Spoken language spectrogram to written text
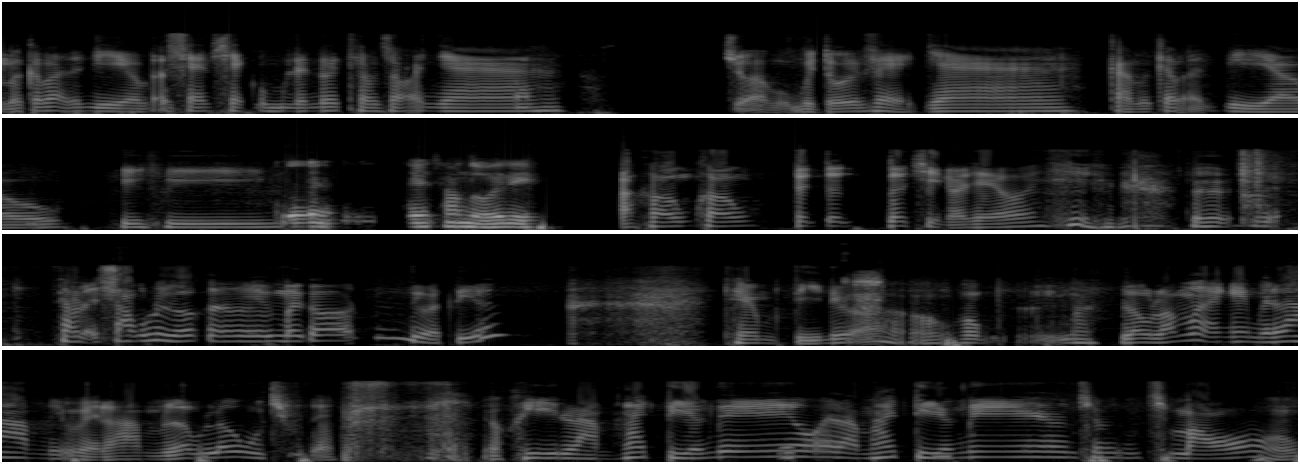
cảm ơn các bạn rất nhiều. Đã xem xem cùng đến nỗi theo dõi nha. Chúc một buổi tối vẻ nha. Cảm ơn các bạn nhiều. Hi hi. Thế, xong rồi gì à không không. Tôi tôi tôi chỉ nói thế thôi. Sao lại xong được? Mới có nửa tiếng. Thêm một tí nữa. Hôm mà lâu lắm rồi anh em mới làm thì phải làm lâu lâu một chút rồi. Khi làm hai tiếng đi ôi làm hai tiếng đi cho, cho máu.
